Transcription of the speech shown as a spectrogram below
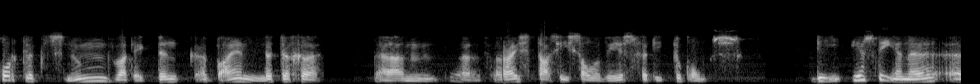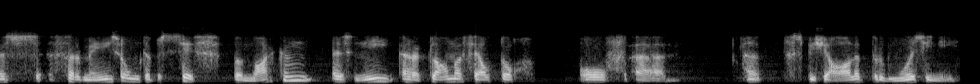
kortliks noem wat ek dink 'n baie nuttige ehm um, uh, reistassie sal wees vir die toekoms. Die eerste ene is vir mense om te besef bemarking is nie 'n reklameveld tog of 'n uh, spesiale promosie nie.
